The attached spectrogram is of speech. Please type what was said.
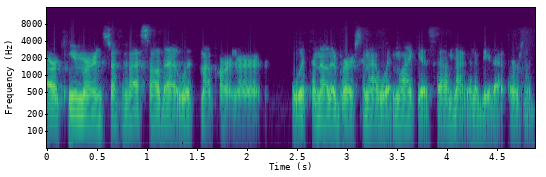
our humor and stuff if i saw that with my partner with another person i wouldn't like it so i'm not going to be that person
